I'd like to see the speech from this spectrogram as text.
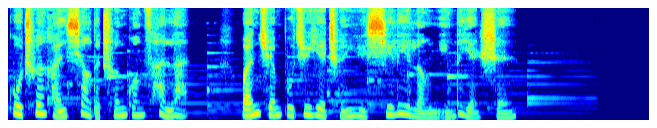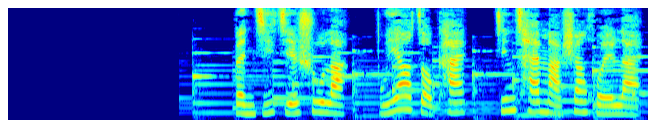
顾春寒笑得春光灿烂，完全不惧叶晨玉犀利冷凝的眼神。本集结束了，不要走开，精彩马上回来。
